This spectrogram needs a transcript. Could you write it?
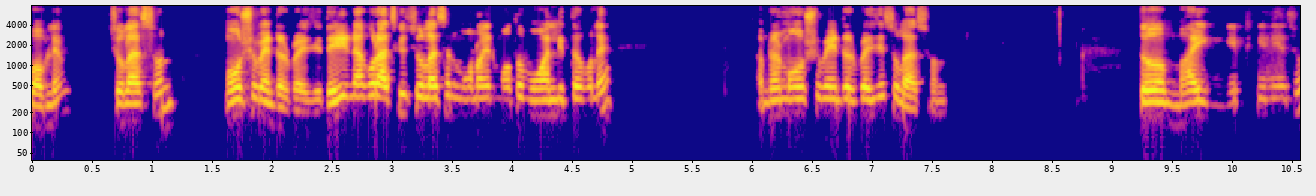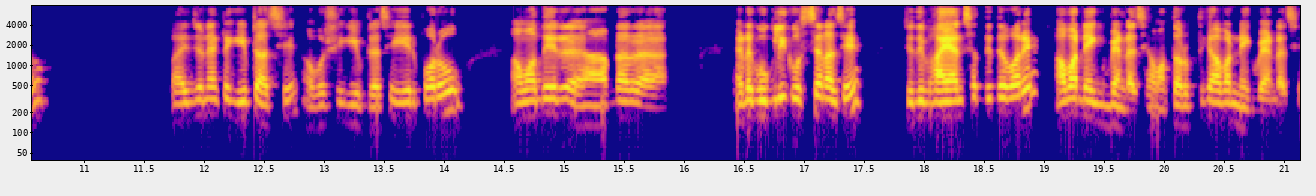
প্রবলেম চলে আসুন মৌসুম এন্টারপ্রাইজে দেরি না করে আজকে চলে আসেন মনের মতো মোবাইল নিতে হলে। আপনার মৌসুম এন্টারপ্রাইজে চলে আসুন। তো ভাই গিফট কি নিয়েছো? ভাইয়ের জন্য একটা গিফট আছে অবশ্যই গিফট আছে। এরপরও আমাদের আপনার একটা গুগলি কোশ্চেন আছে যদি ভাই অ্যান্সার দিতে পারে আবার নেক ব্যান্ড আছে আমার তরফ থেকে আবার নেক ব্যান্ড আছে।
